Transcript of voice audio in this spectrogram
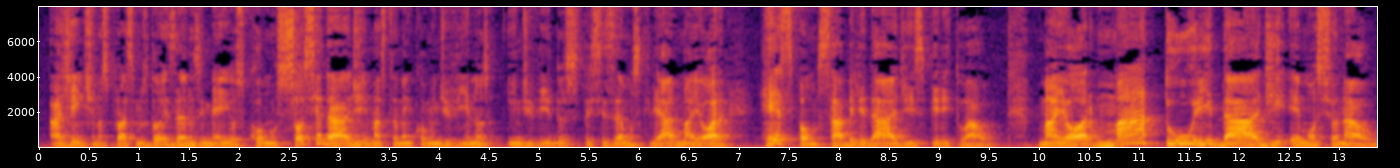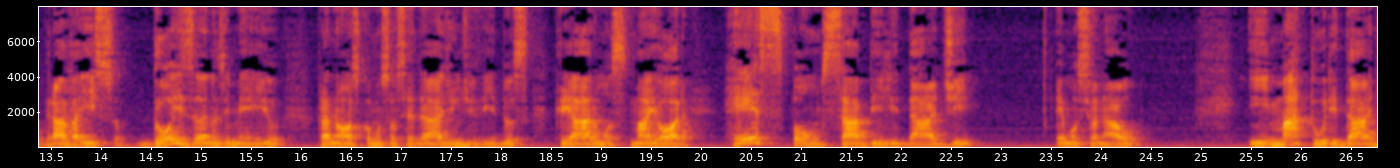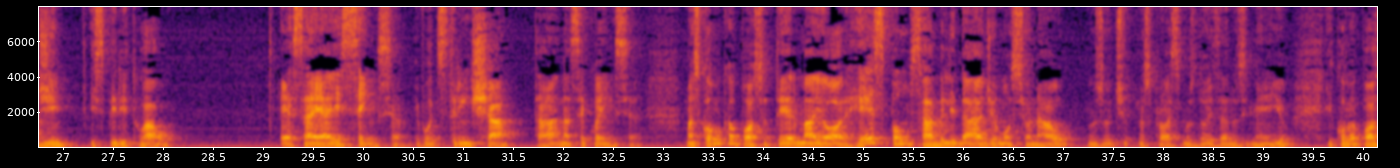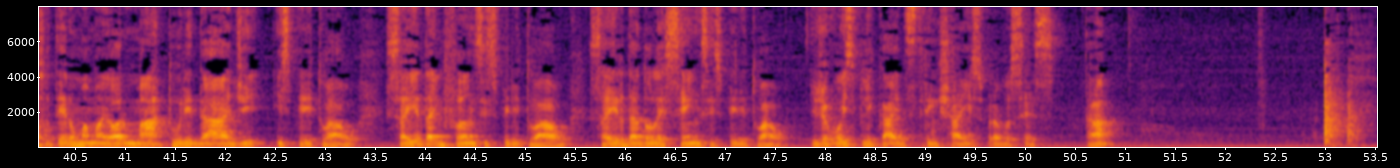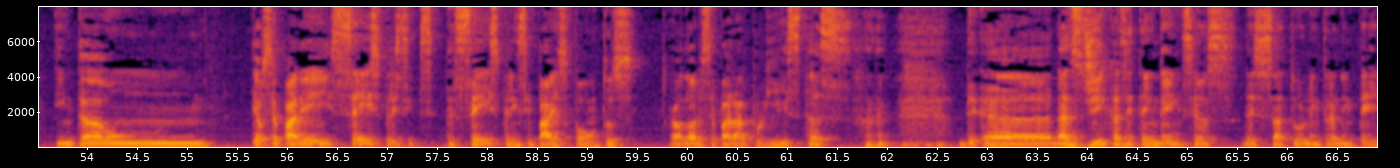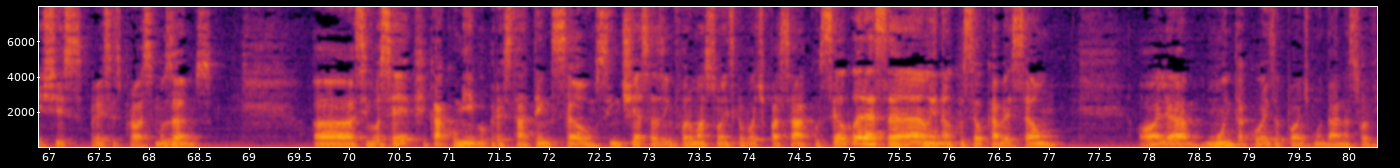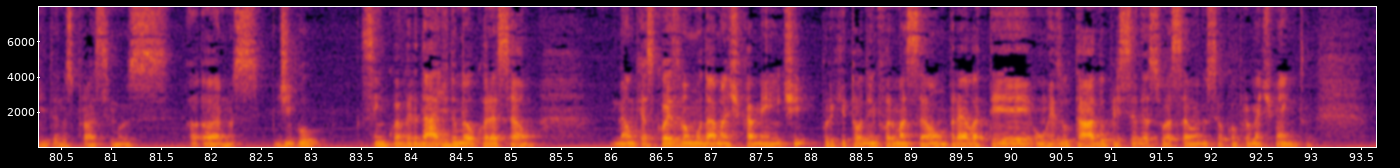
a gente nos próximos dois anos e meios, como sociedade, mas também como indivíduos, indivíduos precisamos criar maior responsabilidade espiritual, maior maturidade emocional. Grava isso. Dois anos e meio para nós, como sociedade e indivíduos, criarmos maior responsabilidade emocional e maturidade espiritual. Essa é a essência. Eu vou destrinchar, tá? Na sequência. Mas como que eu posso ter maior responsabilidade emocional nos, últimos, nos próximos dois anos e meio? E como eu posso ter uma maior maturidade espiritual? Sair da infância espiritual, sair da adolescência espiritual. Eu já vou explicar e destrinchar isso para vocês, tá? Então, eu separei seis, seis principais pontos. Eu adoro separar por listas de, uh, das dicas e tendências desse Saturno entrando em peixes para esses próximos anos. Uh, se você ficar comigo, prestar atenção, sentir essas informações que eu vou te passar com o seu coração e não com o seu cabeção, Olha, muita coisa pode mudar na sua vida nos próximos anos. Digo sim, com a verdade do meu coração. Não que as coisas vão mudar magicamente, porque toda informação, para ela ter um resultado, precisa da sua ação e do seu comprometimento.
